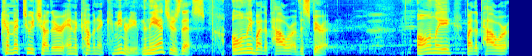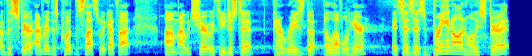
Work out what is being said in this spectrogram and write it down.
commit to each other in a covenant community? And the answer is this only by the power of the Spirit. Only by the power of the Spirit. I read this quote this last week. I thought um, I would share it with you just to kind of raise the, the level here. It says this Bring it on, Holy Spirit.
